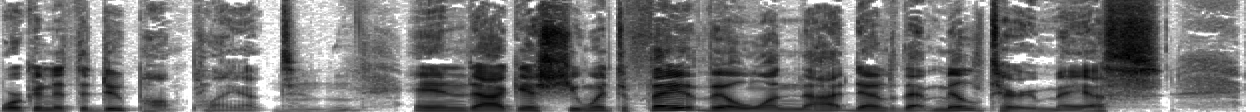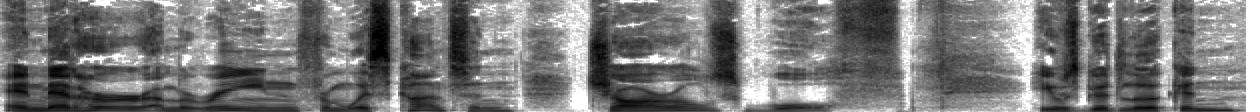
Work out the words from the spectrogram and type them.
working at the DuPont plant. Mm-hmm. And I guess she went to Fayetteville one night down to that military mess and met her a Marine from Wisconsin, Charles Wolf. He was good looking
